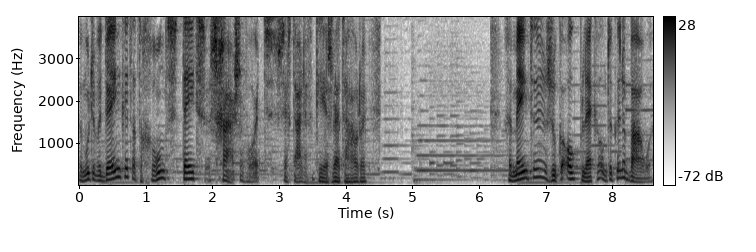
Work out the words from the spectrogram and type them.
We moeten bedenken dat de grond steeds schaarser wordt, zegt daar de verkeerswethouder. Gemeenten zoeken ook plekken om te kunnen bouwen.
